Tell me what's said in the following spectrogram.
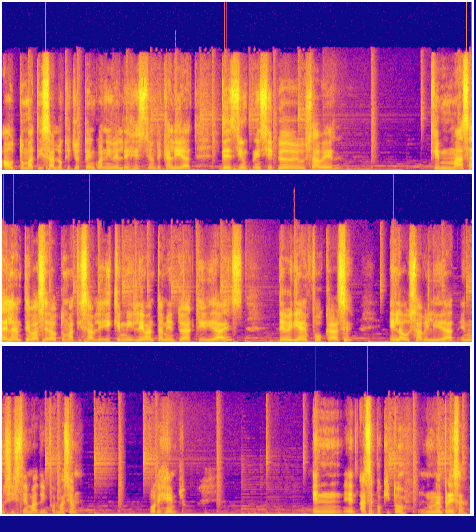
automatizar lo que yo tengo a nivel de gestión de calidad, desde un principio debo saber que más adelante va a ser automatizable y que mi levantamiento de actividades debería enfocarse en la usabilidad en un sistema de información. Por ejemplo, hace poquito en una empresa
